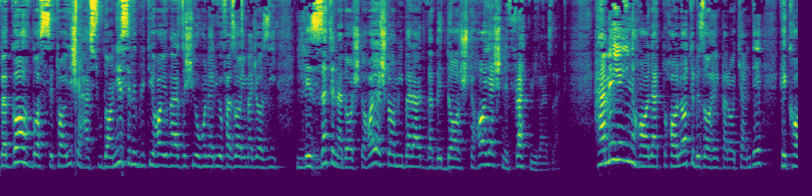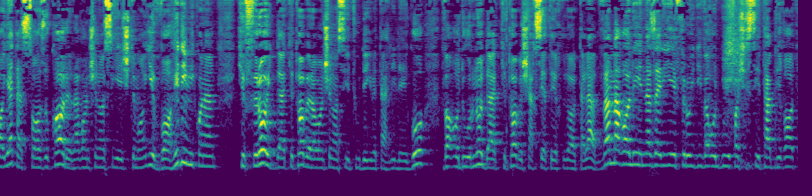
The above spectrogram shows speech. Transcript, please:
و گاه با ستایش حسودانی سلبریتی های ورزشی و هنری و فضای مجازی لذت نداشته هایش را می‌برد و به داشته هایش نفرت میورزد. همه این حالت حالات به ظاهر پراکنده حکایت از سازوکار روانشناسی اجتماعی واحدی می کنند که فروید در کتاب روانشناسی تودهی و تحلیل اگو و آدورنو در کتاب شخصیت اقتدار طلب و مقاله نظریه فرویدی و الگوی فاشیستی تبلیغات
